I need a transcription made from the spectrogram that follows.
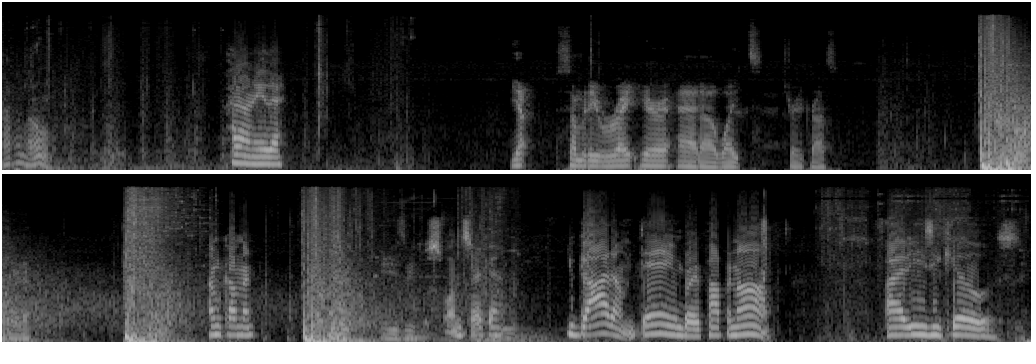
I don't know. I don't either. Somebody right here at uh, White's. Straight across. Yeah, I'm coming. Easy. Just one second. You got him. Dang, bro, popping off. Five easy kills.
